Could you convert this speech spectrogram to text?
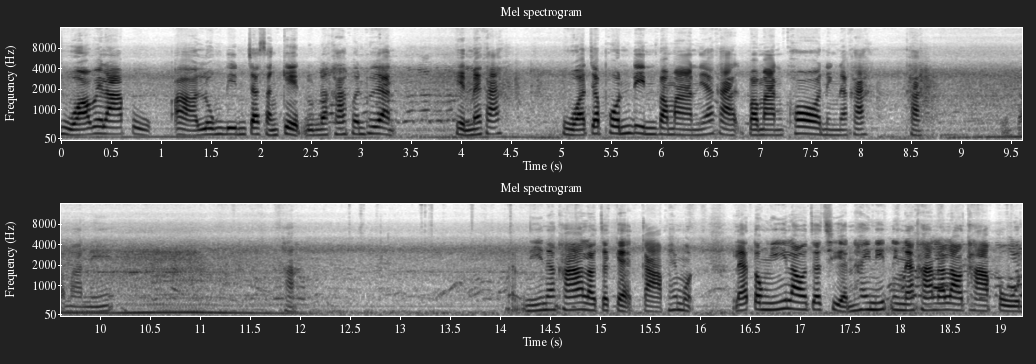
หัวเวลาปลูกลงดินจะสังเกตดูนะคะเพื่อนๆ เห็นไหมคะ หัวจะพ้นดินประมาณนี้ค่ะ ประมาณข้อหนึ่งนะคะค่ะเป็นประมาณนี้ค่ะ แบบนี้นะคะเราจะแกะกาบให้หมด และตรงนี้เราจะเฉือนให้นิดนึงนะคะ แล้วเราทาปูน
